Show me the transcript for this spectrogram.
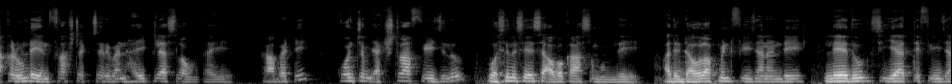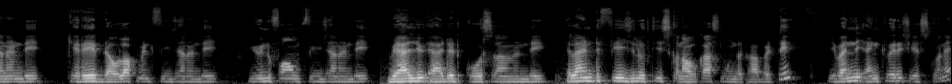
అక్కడ ఉండే ఇన్ఫ్రాస్ట్రక్చర్ ఇవన్నీ హై క్లాస్లో ఉంటాయి. కాబట్టి కొంచెం ఎక్స్ట్రా ఫీజులు వసూలు చేసే అవకాశం ఉంది. అది డెవలప్మెంట్ ఫీజు అనండి. లేదు సిఆర్టీ ఫీజు అనండి. కెరీర్ డెవలప్మెంట్ ఫీజు అనండి. యూనిఫామ్ ఫీజు అనండి. వాల్యూ యాడెడ్ కోర్సులు అనండి. ఇలాంటి ఫీజులు తీసుకునే అవకాశం ఉంది కాబట్టి ఇవన్నీ ఎంక్వైరీ చేసుకొని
